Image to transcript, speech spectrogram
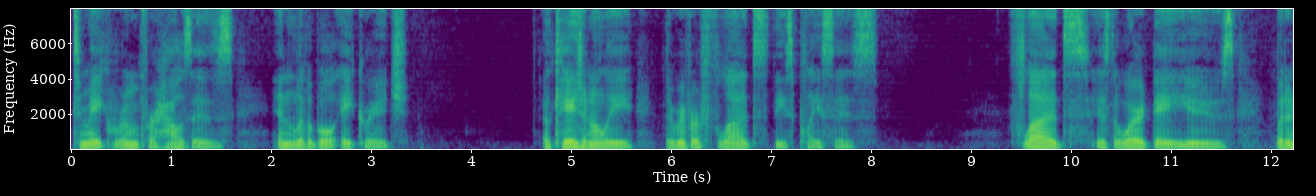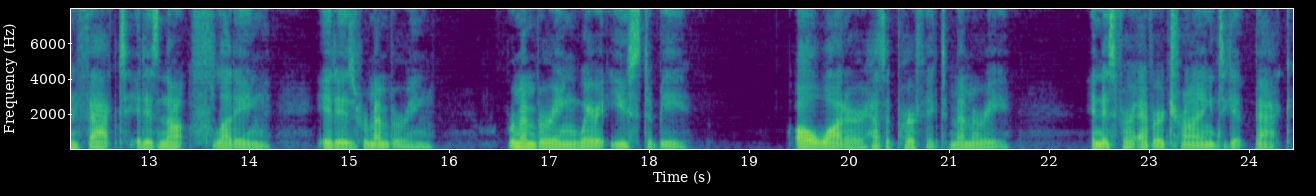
to make room for houses and livable acreage. Occasionally, the river floods these places. Floods is the word they use, but in fact, it is not flooding, it is remembering, remembering where it used to be. All water has a perfect memory and is forever trying to get back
